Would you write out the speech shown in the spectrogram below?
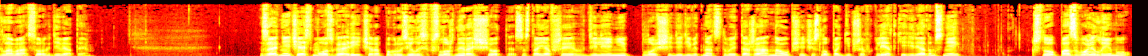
Глава 49. Задняя часть мозга Ричера погрузилась в сложные расчеты, состоявшие в делении площади 19 этажа на общее число погибших в клетке и рядом с ней, что позволило ему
